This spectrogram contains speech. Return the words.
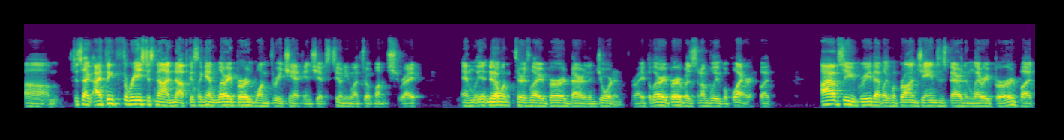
Um, just like I think three is just not enough because again, Larry Bird won three championships too, and he went to a bunch, right? And yeah. no one considers Larry Bird better than Jordan, right? But Larry Bird was an unbelievable player. But I obviously agree that like LeBron James is better than Larry Bird, but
